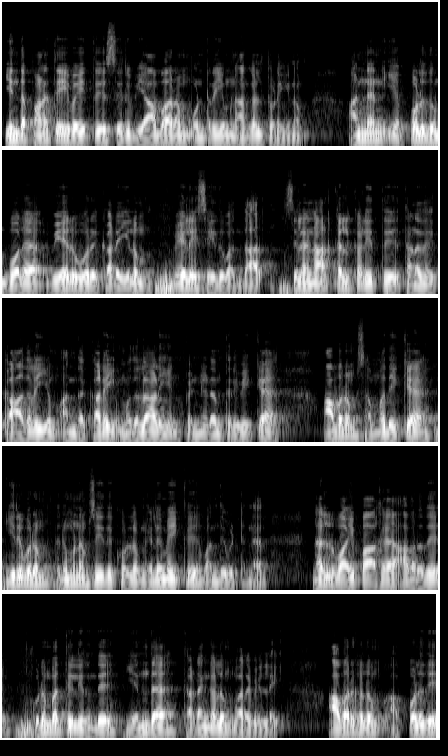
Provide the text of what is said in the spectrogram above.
இந்த பணத்தை வைத்து சிறு வியாபாரம் ஒன்றையும் நாங்கள் தொடங்கினோம். அண்ணன் எப்பொழுதும் போல வேறு ஒரு கடையிலும் வேலை செய்து வந்தார். சில நாட்கள் கழித்து தனது காதலையும் அந்த கடை முதலாளியின் பெண்ணிடம் தெரிவிக்க அவரும் சம்மதிக்க இருவரும் திருமணம் செய்து கொள்ளும் நிலைமைக்கு வந்துவிட்டனர். நல் வாய்ப்பாக அவரது குடும்பத்தில் இருந்து எந்த தடங்களும் வரவில்லை. அவர்களும் அப்பொழுதே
